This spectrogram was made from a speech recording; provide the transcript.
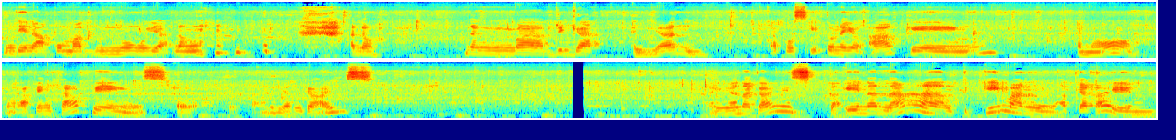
hindi na ako magnunguya ng ano, ng mabigat. Ayan. Tapos ito na yung aking ano, yung aking toppings. So, ano yan guys? Ayan na guys, kainan na, tikiman at kakain.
